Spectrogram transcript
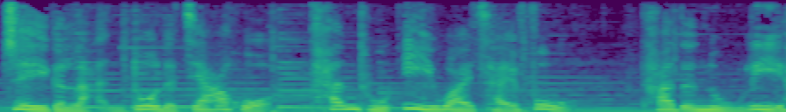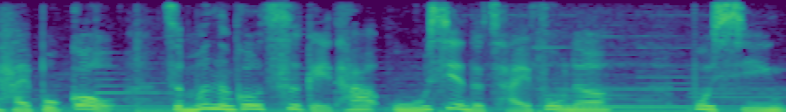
这个懒惰的家伙，贪图意外财富，他的努力还不够，怎么能够赐给他无限的财富呢？不行，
